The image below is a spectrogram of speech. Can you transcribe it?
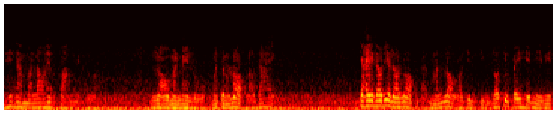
ที่นำมาเล่าให้ฟังเนี่ยคือว่าเรามันไม่รู้ มันจะหลอกเราได้ ใจเราเนี่ยเราหลอกมันหลอกเราจริง ๆ เราจึงไปเห็นนิมิต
